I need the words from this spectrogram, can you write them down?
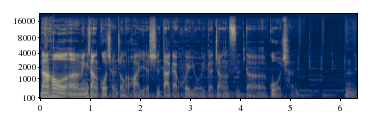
然后，呃，冥想过程中的话，也是大概会有一个这样子的过程。嗯，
